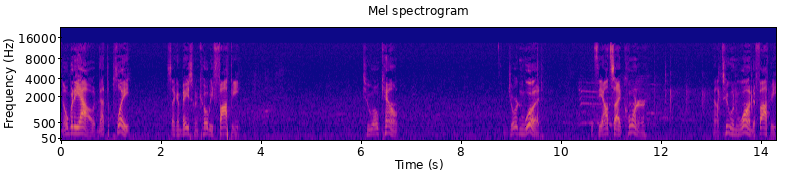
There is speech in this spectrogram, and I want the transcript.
Nobody out. At the plate, second baseman Kobe Foppe. 2 0 count. Jordan Wood. It's the outside corner. Now 2 and 1 to Foppe.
